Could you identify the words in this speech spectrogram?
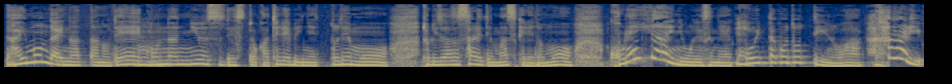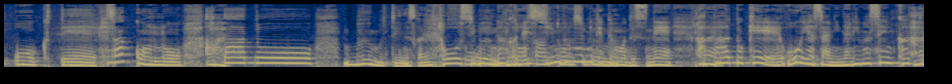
大問題になったので、こんなニュースですとかテレビ、ネットでも取り沙汰されてますけれども、これ以外にもですね、こういったことっていうのはかなり多くて、昨今のアパートブームっていうんですかね、投資ブーム、不動産投資ブーム。見ててもですね、アパート経営、大家さんになりませんかっていう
